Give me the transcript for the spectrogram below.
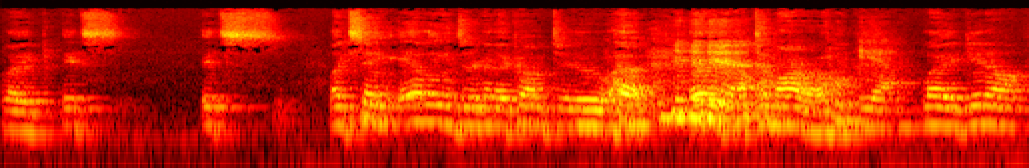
like it's it's like saying aliens are gonna come to uh, Yeah. tomorrow. Yeah. Like you know,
